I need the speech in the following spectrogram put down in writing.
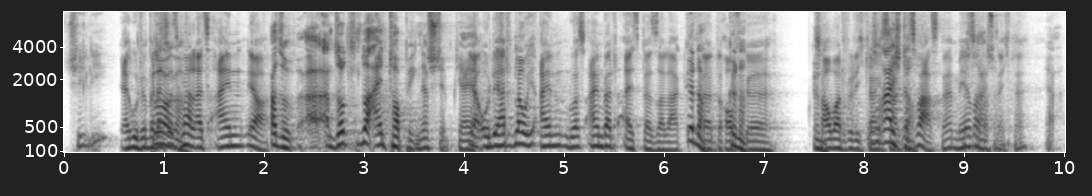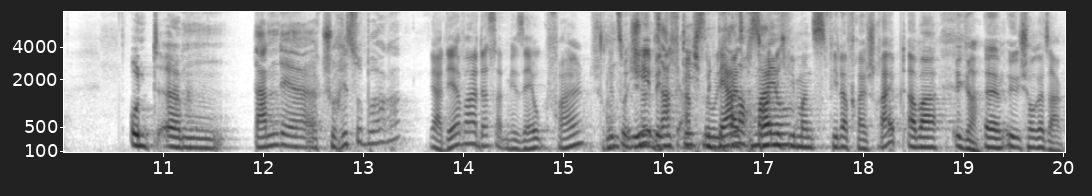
Chili. ja, gut, wenn man das Burger. jetzt mal als ein. Ja. Also äh, ansonsten nur ein Topping, das stimmt. Ja, ja, ja. und der hatte, glaube ich, ein, du hast ein Blatt Eisbärsalat Genau, da drauf genau. gezaubert, will ich gar Das nicht sagen. Das doch. war's, ne? Mehr Das war das nicht, ne? ja. Und ähm, dann der Chorizo-Burger. Ja, der war, das hat mir sehr gut gefallen. Chorizo schön eh bin saftig ich absolut, mit ich weiß nicht, wie man es fehlerfrei schreibt, aber Egal. ähm, ich wollte gerade sagen,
